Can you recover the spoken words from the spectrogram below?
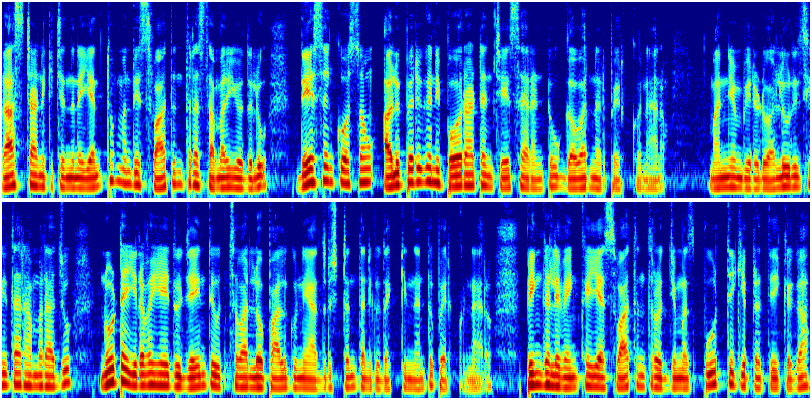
రాష్ట్రానికి చెందిన ఎంతోమంది స్వాతంత్ర సమరయోధులు దేశం కోసం అలుపెరుగని పోరాటం చేశారంటూ గవర్నర్ పేర్కొన్నారు. మన్యం వీరుడు అల్లూరి సీతారామరాజు నూట ఇరవై ఐదు జయంతి ఉత్సవాల్లో పాల్గొనే అదృష్టం తనకు దక్కిందంటూ పేర్కొన్నారు. పింగళి వెంకయ్య స్వాతంత్రోద్యమ స్ఫూర్తికి ప్రతీకగా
